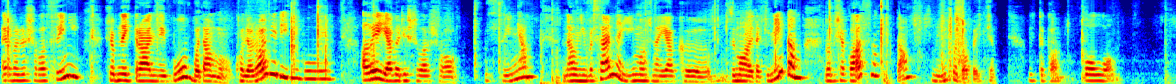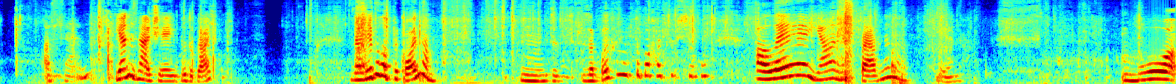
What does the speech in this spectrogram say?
Я вирішила синій, щоб нейтральний був, бо там кольорові різні були. Але я вирішила, що синя, вона універсальна, її можна як е, зимою, так і літом. Взагалі класно, там мені подобається. Ось така поло. Асен. Я не знаю, чи я її буду брати. Взагалі було прикольно. Тут запихнуто багато всього. Але я не впевнена. Бо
